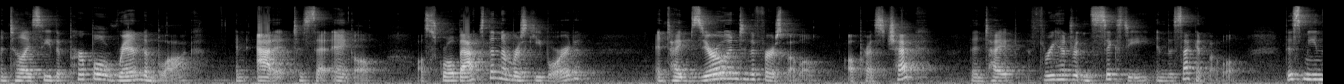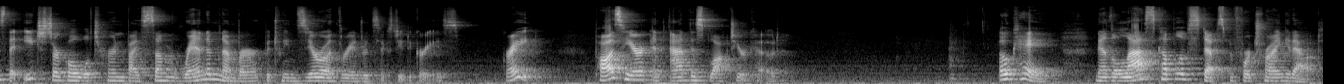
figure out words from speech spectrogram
until I see the purple random block and add it to set angle. I'll scroll back to the numbers keyboard and type zero into the first bubble. I'll press check then type 360 in the second bubble. This means that each circle will turn by some random number between 0 and 360 degrees. Great! Pause here and add this block to your code. Okay, now the last couple of steps before trying it out.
